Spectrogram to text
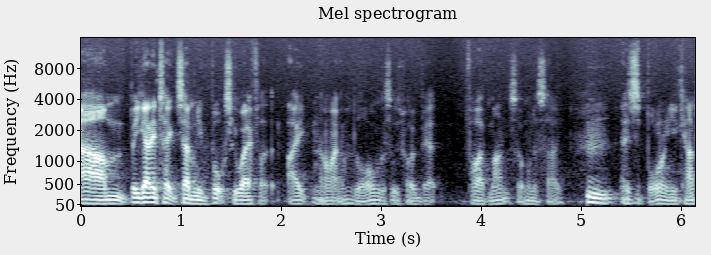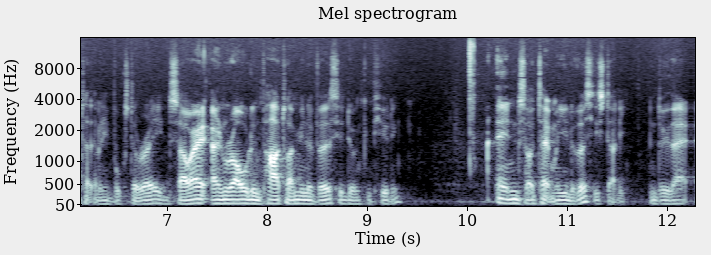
Um, but you only take so many books, you wait for eight, nine, the longest it was probably about five months, I want to say. And it's just boring. You can't take that many books to read. So I, I enrolled in part-time university doing computing, and so I'd take my university study and do that.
